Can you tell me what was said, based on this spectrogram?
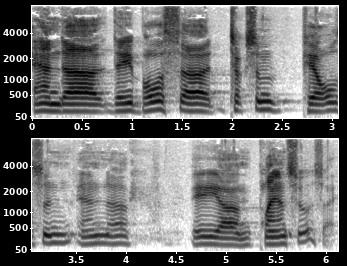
And uh, they both uh, took some pills and, and uh, a um, planned suicide.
